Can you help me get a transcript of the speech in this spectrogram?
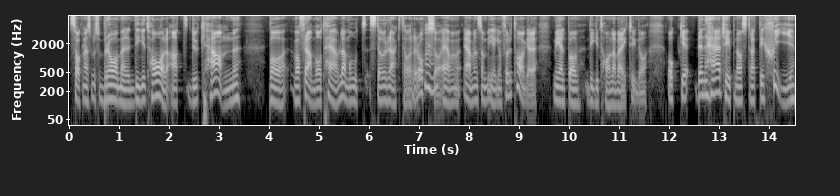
sakerna som är så bra med det digitala, att du kan vara, vara framme och tävla mot större aktörer också, mm. även, även som egenföretagare med hjälp av digitala verktyg. Då. Och eh, den här typen av strategi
